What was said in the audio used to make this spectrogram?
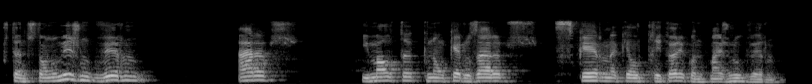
Portanto, estão no mesmo governo árabes e Malta que não quer os árabes sequer naquele território, quanto mais no governo.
